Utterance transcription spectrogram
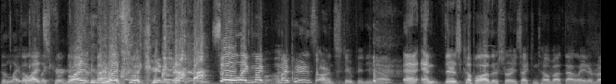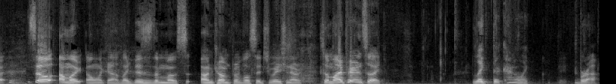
the light the lights, flicker. the, light, the lights flickering a bit. So like my my parents aren't stupid, you know. And and there's a couple other stories I can tell about that later. But so I'm like, oh my god, like this is the most uncomfortable situation ever. So my parents are like, like they're kind of like, bruh,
